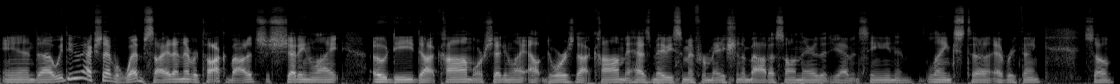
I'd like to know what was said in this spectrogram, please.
And uh, we do actually have a website. I never talk about it. It's just sheddinglighod.com or sheddinglightoutdoors.com. It has maybe some information about us on there that you haven't seen and links to everything. So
